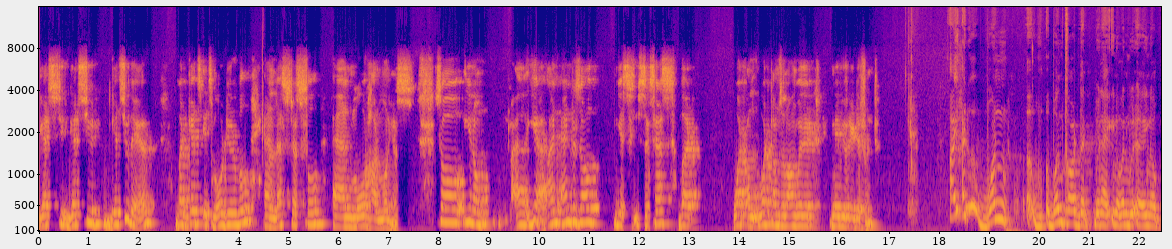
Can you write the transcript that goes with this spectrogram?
gets you, gets you gets you there but gets it's more durable and less stressful and more harmonious. So you know uh, yeah and end result yes success but what what comes along with it may be very different. I, I do have one uh, one thought that when I you know when we, uh, you know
